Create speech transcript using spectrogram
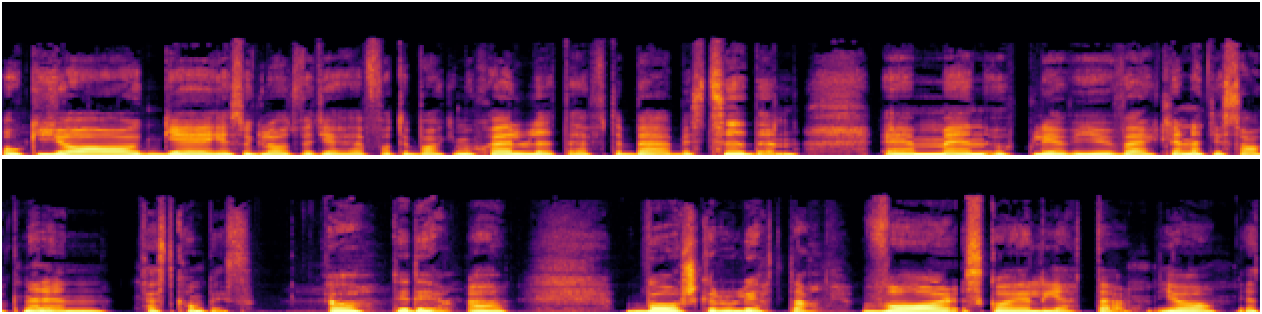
Och jag eh, är så glad för att jag har fått tillbaka mig själv lite efter bebistiden. Eh, Men upplever ju verkligen att jag saknar en festkompis. Ja, det är det. Ja. Var ska du leta? Var ska jag leta? Ja, jag,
